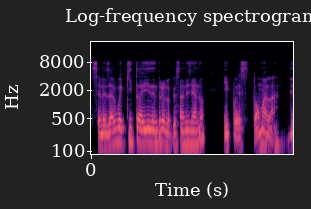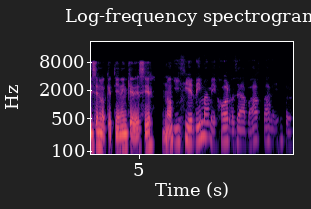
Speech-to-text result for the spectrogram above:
se les da el huequito ahí dentro de lo que están diciendo y pues tómala, dicen lo que tienen que decir, ¿no? Y si rima mejor, o sea, va para adentro.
